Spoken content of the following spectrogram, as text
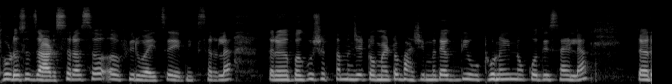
थोडंसं जाडसर असं फिरवायचं आहे मिक्सरला. तर बघू शकता म्हणजे टोमॅटो भाजीमध्ये अगदी उठूनही नको दिसायला. तर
